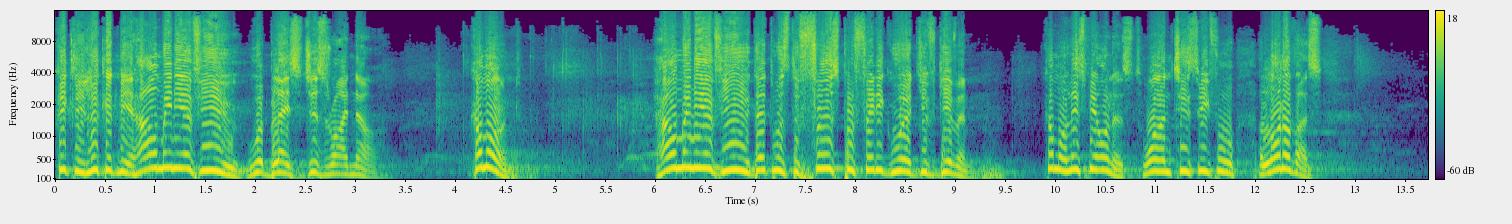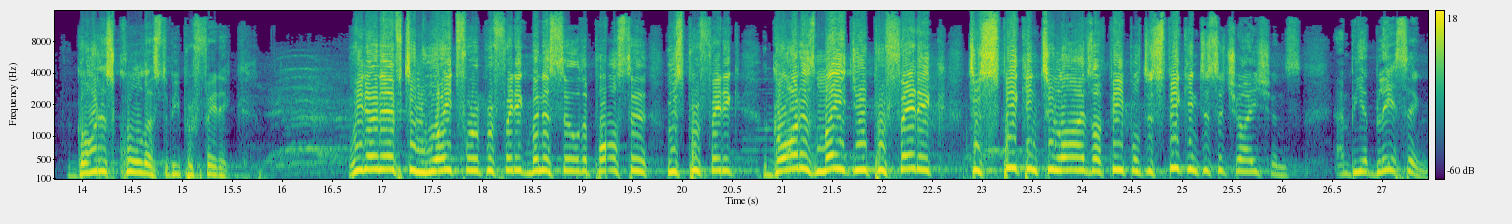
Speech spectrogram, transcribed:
Quickly, look at me. How many of you were blessed just right now? Come on. How many of you, that was the first prophetic word you've given? Come on, let's be honest. One, two, three, four. A lot of us. God has called us to be prophetic. We don't have to wait for a prophetic minister or the pastor who's prophetic. God has made you prophetic to speak into lives of people, to speak into situations, and be a blessing.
